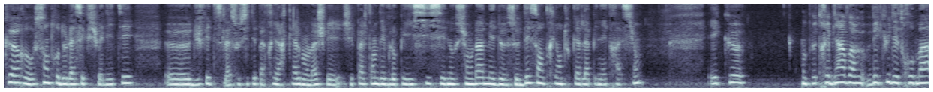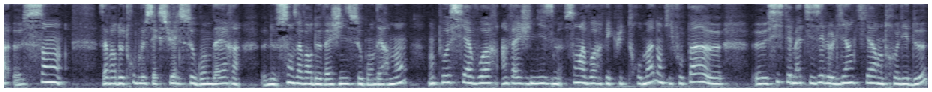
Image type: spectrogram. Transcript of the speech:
cœur et au centre de la sexualité euh, du fait de la société patriarcale. Bon là, je vais, j'ai pas le temps de développer ici ces notions-là, mais de se décentrer en tout cas de la pénétration et que on peut très bien avoir vécu des traumas euh, sans avoir de troubles sexuels secondaires, euh, sans avoir de vaginisme secondairement. On peut aussi avoir un vaginisme sans avoir vécu de trauma, donc il ne faut pas systématiser le lien qu'il y a entre les deux.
